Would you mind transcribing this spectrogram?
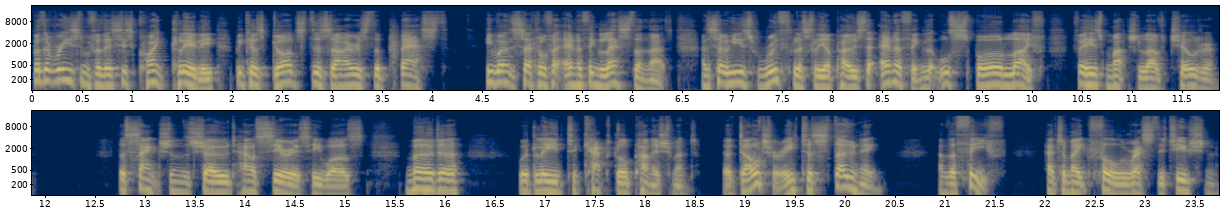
But the reason for this is quite clearly because God's desire is the best. He won't settle for anything less than that, and so he is ruthlessly opposed to anything that will spoil life for his much loved children. The sanctions showed how serious he was. Murder would lead to capital punishment, adultery to stoning, and the thief had to make full restitution.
